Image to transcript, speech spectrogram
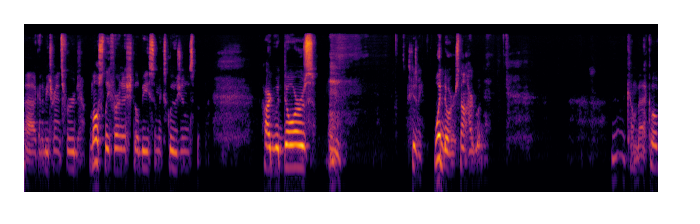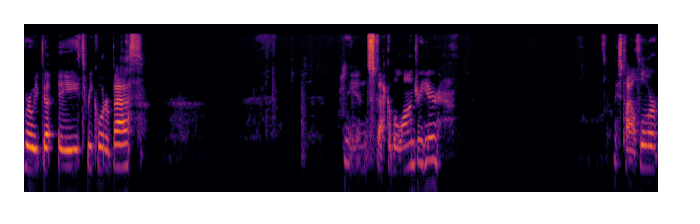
uh, going to be transferred mostly furnished. There'll be some exclusions. Hardwood doors. Excuse me. Wood doors, not hardwood. Come back over. We've got a three-quarter bath. And stackable laundry here. Nice tile floor.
